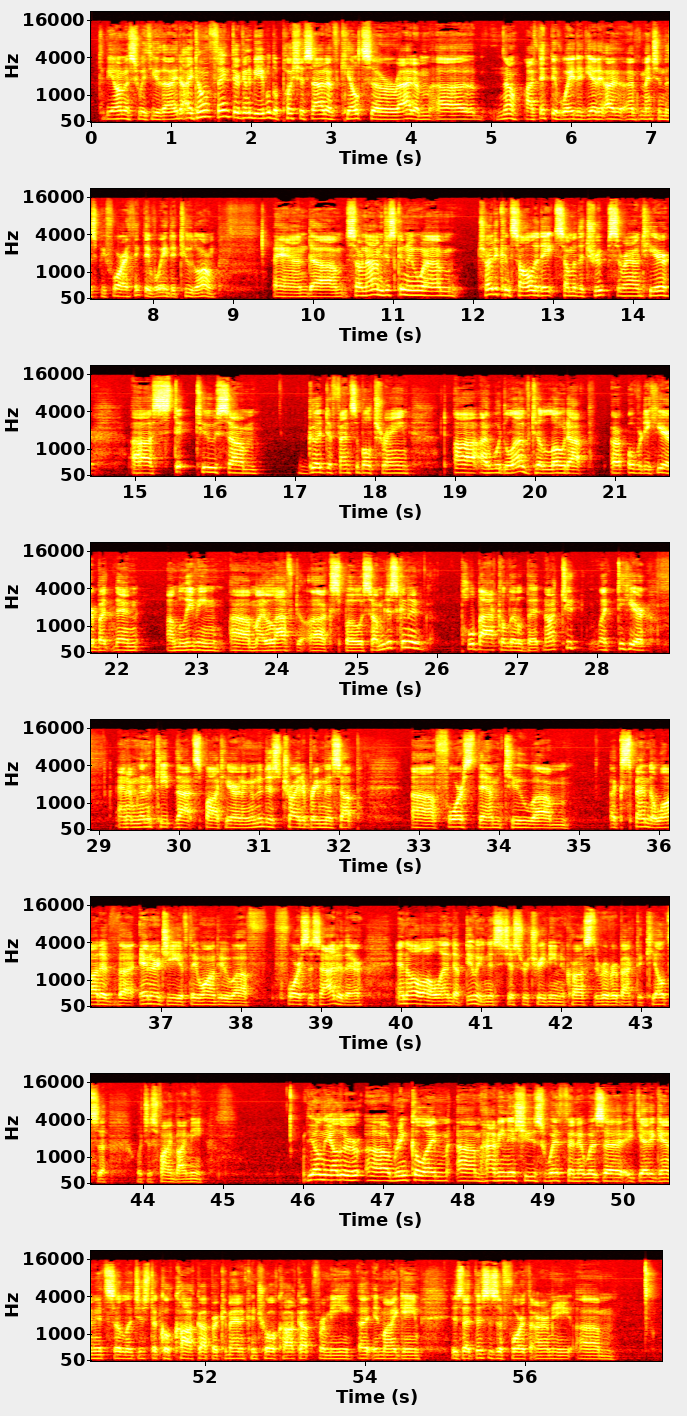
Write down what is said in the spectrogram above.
to be honest with you, that I, don't think they're going to be able to push us out of Kielce or Radom. Uh, no, I think they've waited yet. I, have mentioned this before. I think they've waited too long. And um, so now I'm just going to um, try to consolidate some of the troops around here, uh, stick to some good defensible terrain. Uh, I would love to load up uh, over to here, but then I'm leaving uh, my left uh, exposed. So I'm just going to pull back a little bit, not too like to here, and I'm going to keep that spot here, and I'm going to just try to bring this up, uh, force them to um, expend a lot of energy if they want to force us out of there and all I'll end up doing is just retreating across the river back to Kielce, which is fine by me. The only other uh, wrinkle I'm um, having issues with, and it was uh, yet again, it's a logistical cock up or command and control cock up for me uh, in my game, is that this is a Fourth Army um,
